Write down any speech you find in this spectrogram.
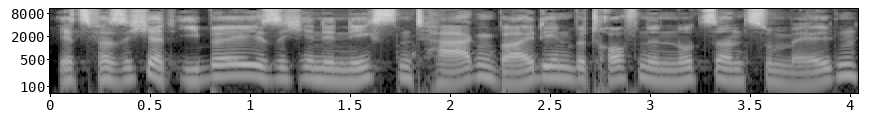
Jetzt versichert eBay, sich in den nächsten Tagen bei den betroffenen Nutzern zu melden.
